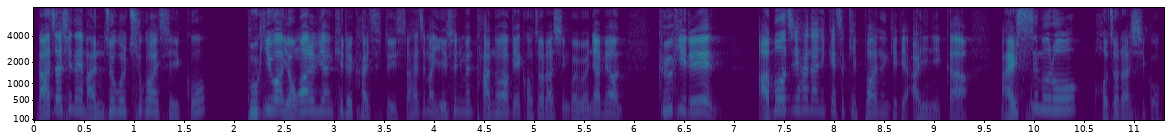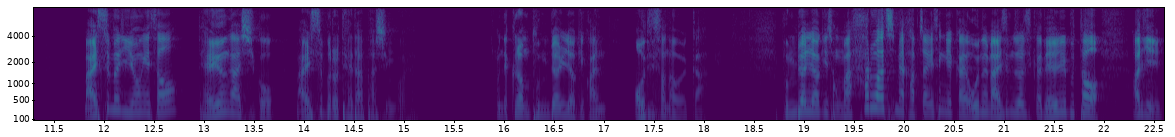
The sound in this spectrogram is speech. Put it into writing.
나 자신의 만족을 추구할 수 있고 부귀와 영화를 위한 길을 갈 수도 있어. 하지만 예수님은 단호하게 거절하신 거예요. 왜냐하면 그 길은 아버지 하나님께서 기뻐하는 길이 아니니까 말씀으로 거절하시고 말씀을 이용해서 대응하시고 말씀으로 대답하신 거예요. 근데 그런 분별력이 관 어디서 나올까? 분별력이 정말 하루아침에 갑자기 생길까요? 오늘 말씀 들었으니까 내일부터 아니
